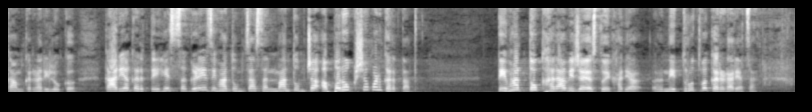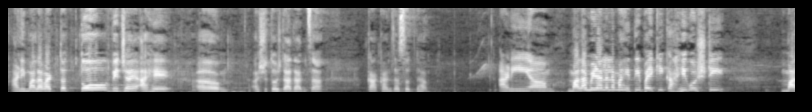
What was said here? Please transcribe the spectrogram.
काम करणारी लोक कार्यकर्ते हे सगळे जेव्हा तुमचा सन्मान तुमच्या अपरोक्ष पण करतात तेव्हा तो खरा विजय असतो एखाद्या नेतृत्व करणाऱ्याचा. आणि मला वाटतं तो विजय आहे आशुतोष दादांचा काकांचा सुद्धा. आणि मला मिळालेल्या माहितीपैकी काही गोष्टी मा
